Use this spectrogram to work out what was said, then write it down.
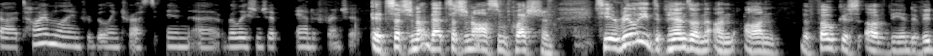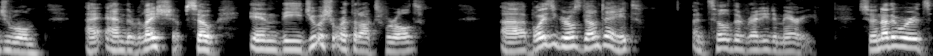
uh, timeline for building trust in a relationship and a friendship? It's such an that's such an awesome question. See, it really depends on on on the focus of the individual and the relationship. So, in the Jewish Orthodox world, uh, boys and girls don't date until they're ready to marry. So, in other words,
